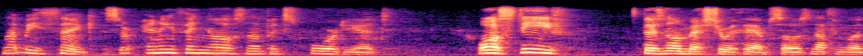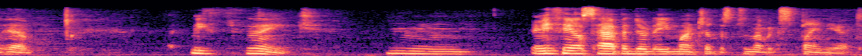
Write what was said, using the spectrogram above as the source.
Let me think. Is there anything else not explored yet? Well, Steve, there's no mystery with him, so there's nothing with him. Me think. Hmm. Anything else happened during eight months that's still not explained yet?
